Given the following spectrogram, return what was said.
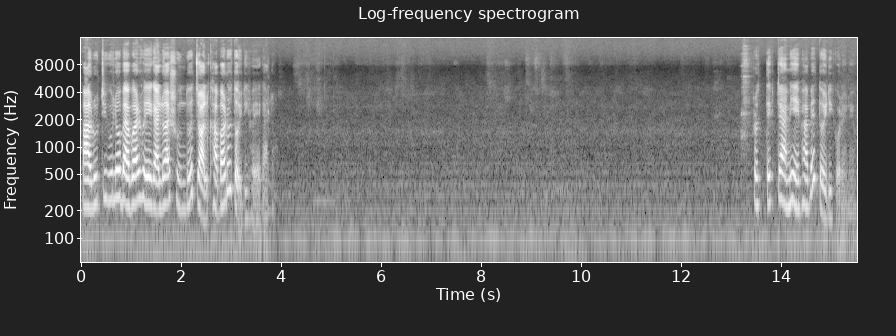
পাউরুটিগুলো ব্যবহার হয়ে গেল আর সুন্দর জলখাবারও তৈরি হয়ে গেল। প্রত্যেকটা আমি এভাবে তৈরি করে নেব।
